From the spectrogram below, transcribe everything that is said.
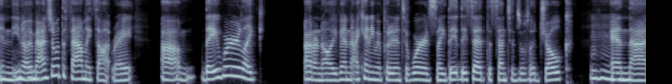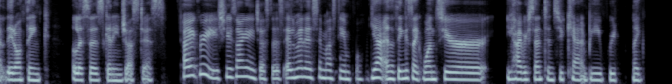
and, you know, Mhm. imagine what the family thought, right? Um, they were like, I don't know, even I can't even put it into words. Like they, they said the sentence was a joke Mhm. and that they don't think Alyssa is getting justice. I agree. She's not getting justice. Él merece más tiempo. Yeah. And the thing is, like, once you're, you have your sentence, you can't be, re- like,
